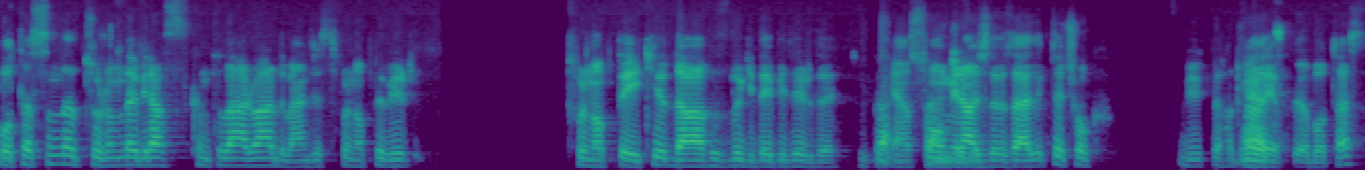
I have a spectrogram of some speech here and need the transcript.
Bottas'ın da turunda biraz sıkıntılar vardı. Bence 0.1 0.2 daha hızlı gidebilirdi. Ben, yani son virajda özellikle çok büyük bir hata evet. yapıyor Bottas.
